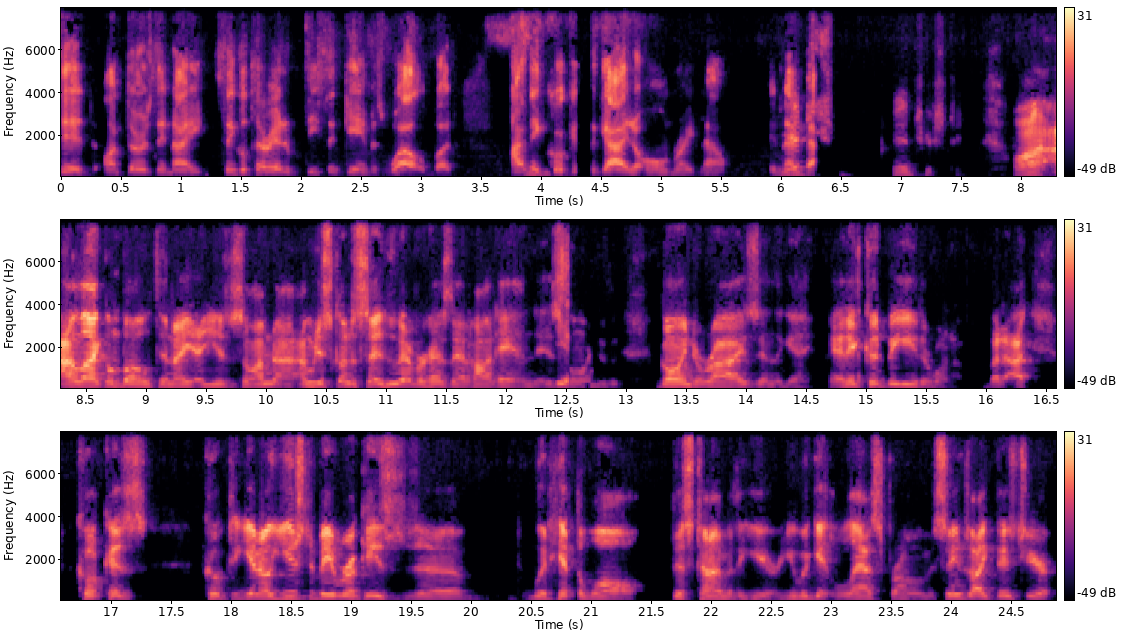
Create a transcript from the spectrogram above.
did on Thursday night. Singletary had a decent game as well, but I think Cook is the guy to own right now in that. Interesting. Interesting. Well, I, I like them both, and I, I use so I'm not. I'm just going to say whoever has that hot hand is Yeah. going to going to rise in the game, and it could be either one of them. But I Cook is Cook. You know, used to be rookies uh, would hit the wall this time of the year. You would get less from them. It seems like this year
